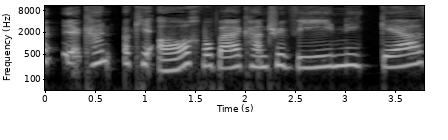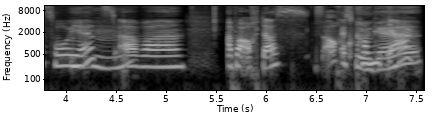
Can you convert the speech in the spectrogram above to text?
Ja, kann, okay, auch, wobei Country weniger so jetzt, aber, aber auch das Ist auch es cool, kommt, gell? ja,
